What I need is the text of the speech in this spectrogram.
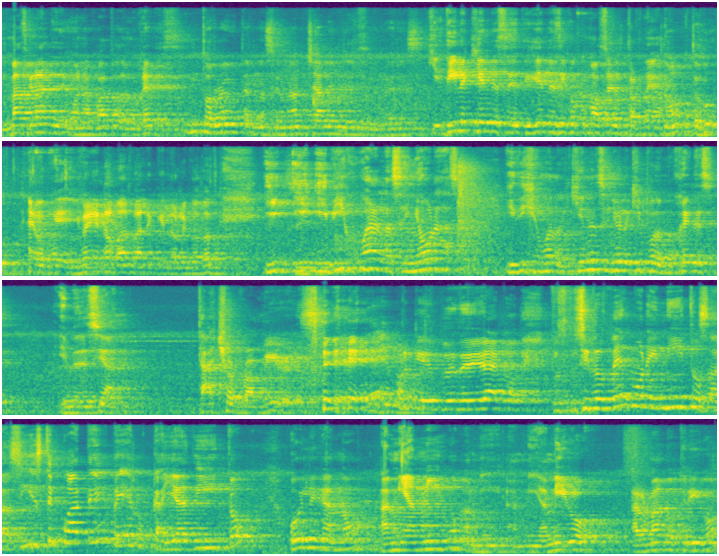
El más grande de Guanajuato de mujeres. Un torneo internacional Challenger de mujeres. Dile quién les, quién les dijo cómo hacer el torneo. No, tú. ok, bueno, más vale que lo reconozca. Y, y, y, vi jugar a las señoras y dije, bueno, ¿quién enseñó el equipo de mujeres? Y me decían, Tacho Ramírez. Porque pues, era como, pues, si los ven morenitos así, este cuate, velo calladito. Hoy le ganó a mi amigo, a mi, a mi amigo Armando Trigo.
